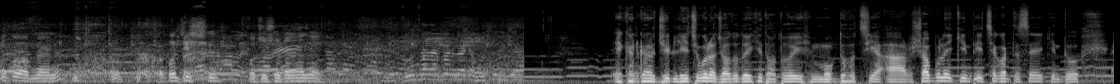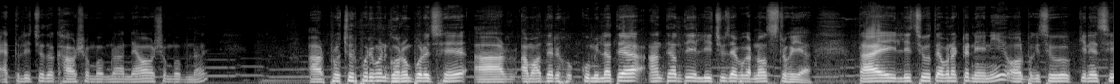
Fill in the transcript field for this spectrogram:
কত আপনার এখানে? পঁচিশশো। পঁচিশশো টাকা হাজার। এখানকার লিচুগুলো যত দেখি ততই মুগ্ধ হচ্ছি আর সবগুলোই কিনতে ইচ্ছা করতেছে কিন্তু এত লিচু তো খাওয়া সম্ভব না নেওয়া সম্ভব নয় আর প্রচুর পরিমাণ গরম পড়েছে আর আমাদের কুমিল্লাতে আনতে আনতে লিচু যাবে নষ্ট হইয়া। তাই লিচু তেমন একটা নেয়নি অল্প কিছু কিনেছি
